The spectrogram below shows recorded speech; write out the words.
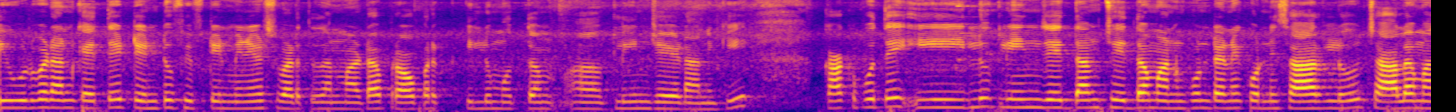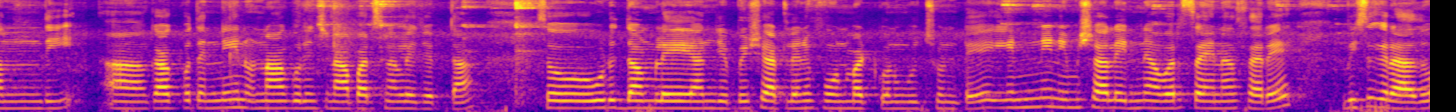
ఈ ఊడవడానికైతే అయితే టెన్ టు ఫిఫ్టీన్ మినిట్స్ పడుతుంది అనమాట ప్రాపర్ ఇల్లు మొత్తం క్లీన్ చేయడానికి. కాకపోతే ఈ ఇల్లు క్లీన్ చేద్దాం చేద్దాం అనుకుంటేనే కొన్నిసార్లు చాలామంది కాకపోతే నేను నా గురించి నా పర్సనల్గా చెప్తాను సో ఉడుద్దాంలే అని చెప్పేసి అట్లనే ఫోన్ పట్టుకొని కూర్చుంటే ఎన్ని నిమిషాలు ఎన్ని అవర్స్ అయినా సరే విసుగు రాదు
